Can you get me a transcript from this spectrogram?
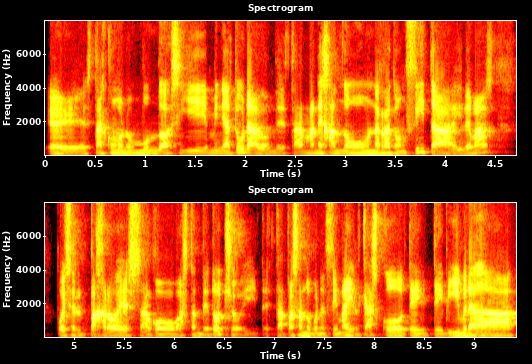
eh, estás como en un mundo así miniatura donde estás manejando una ratoncita y demás, pues el pájaro es algo bastante tocho y te está pasando por encima y el casco te, te vibra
